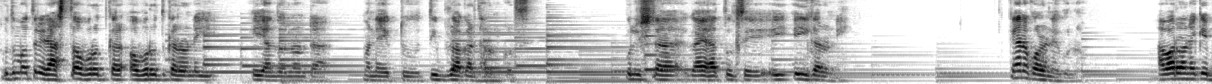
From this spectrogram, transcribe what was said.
শুধুমাত্র এই রাস্তা অবরোধ অবরোধ কারণেই এই আন্দোলনটা মানে একটু তীব্র আকার ধারণ করছে। পুলিশরা গায়ে হাত তুলছে এই এই কারণেই। কেন করেন এগুলো? আবার অনেকে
